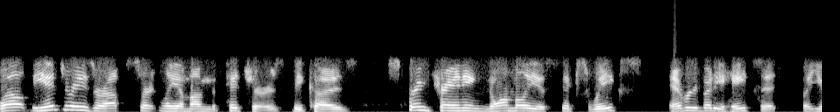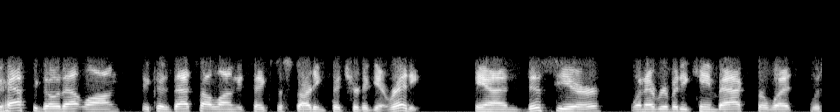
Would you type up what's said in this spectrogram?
Well, the injuries are up certainly among the pitchers because spring training normally is six weeks. Everybody hates it, but you have to go that long because that's how long it takes the starting pitcher to get ready. And this year, when everybody came back for what was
